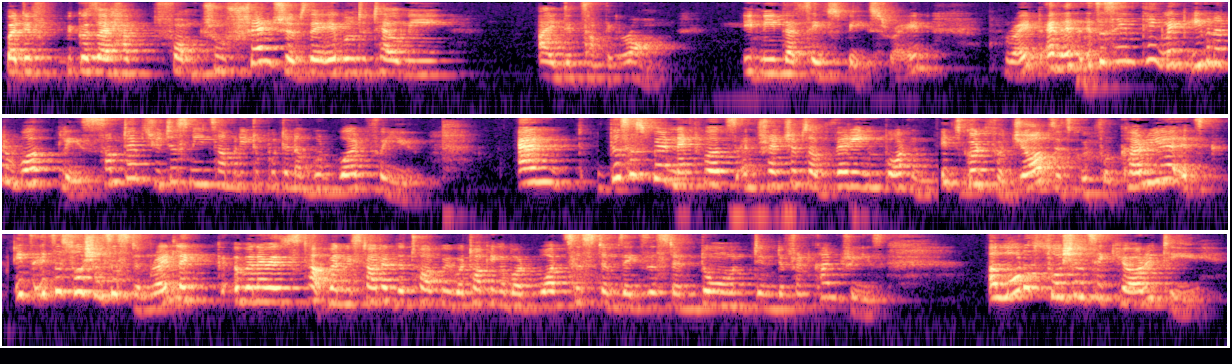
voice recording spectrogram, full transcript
But if, because I have formed true friendships, they're able to tell me I did something wrong. It needs that safe space, right? Right? And it's the same thing, like even at a workplace, sometimes you just need somebody to put in a good word for you. And this is where networks and friendships are very important. It's good for jobs. It's good for career. It's it's it's a social system, right? Like when I was when we started the talk, we were talking about what systems exist and don't in different countries. A lot of social security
